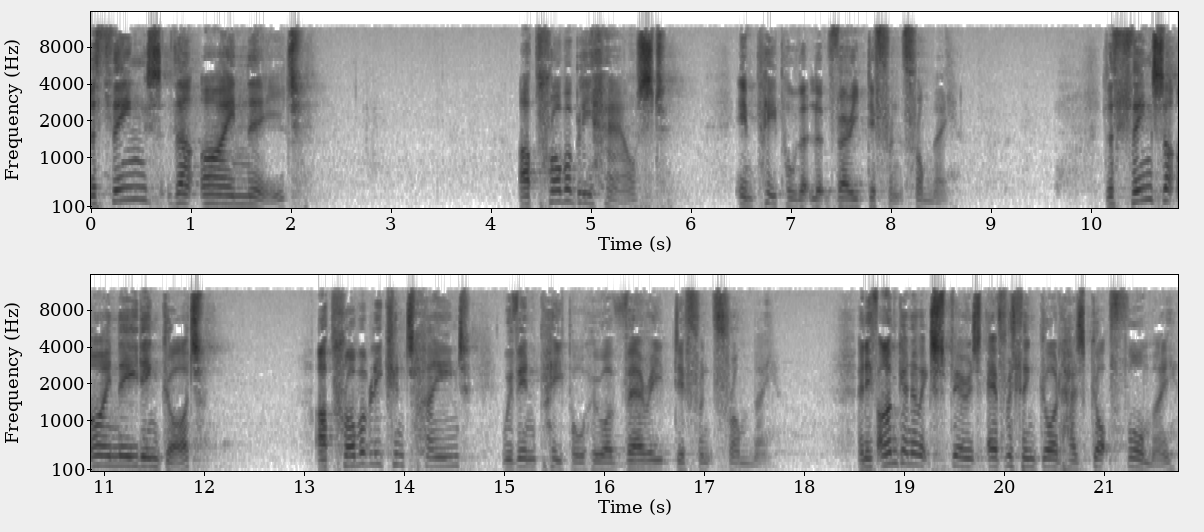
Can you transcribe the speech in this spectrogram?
The things that I need are probably housed in people that look very different from me. The things that I need in God are probably contained within people who are very different from me. And if I'm going to experience everything God has got for me,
